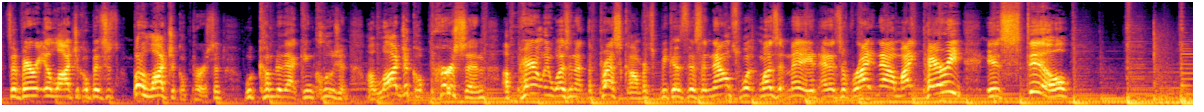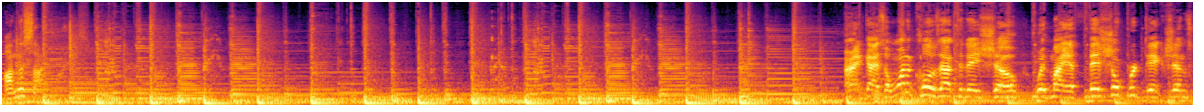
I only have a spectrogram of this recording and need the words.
It's a very illogical business, but a logical person would come to that conclusion. A logical person apparently wasn't at the press conference because this announcement wasn't made. And as of right now, Mike Perry is still on the sidelines. All right, guys, I want to close out today's show with my official predictions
